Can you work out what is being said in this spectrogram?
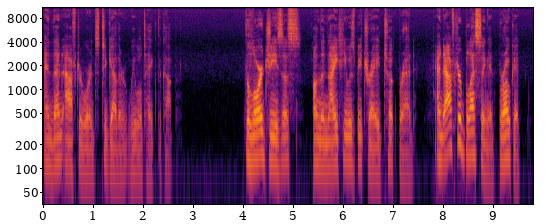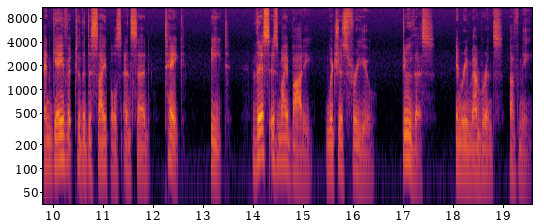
and then afterwards together we will take the cup. The Lord Jesus, on the night he was betrayed, took bread, and after blessing it, broke it, and gave it to the disciples and said, Take, eat. This is my body, which is for you. Do this in remembrance of me.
